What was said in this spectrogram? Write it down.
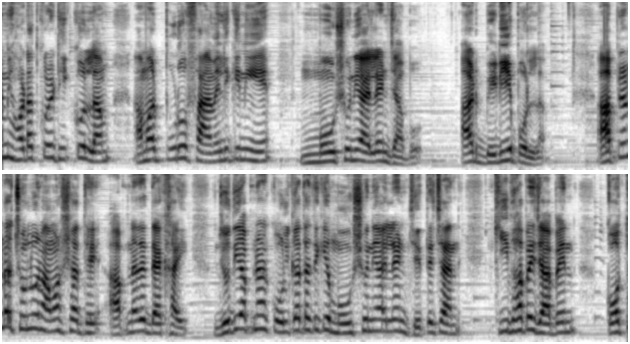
আমি হঠাৎ করে ঠিক করলাম, আমার পুরো ফ্যামিলিকে নিয়ে মৌসুনি আইল্যান্ড যাব আর বেরিয়ে পড়লাম। আপনারা চলুন আমার সাথে আপনাদের দেখাই, যদি আপনারা কলকাতা থেকে মৌসুনি আইল্যান্ড যেতে চান, কীভাবে যাবেন কত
